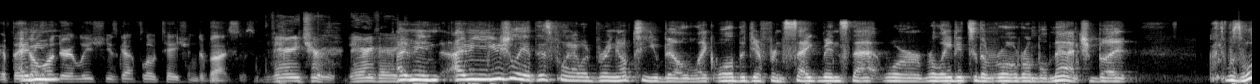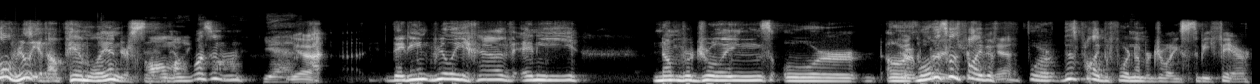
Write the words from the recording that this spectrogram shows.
if they I go mean- under, at least she's got flotation devices. very true. Very, very I mean, I mean, usually at this point, I would bring up to you, Bill, like all the different segments that were related to the Royal Rumble match, but it was all really about Pamela Anderson. Oh my it wasn't. yeah. Yeah, They didn't really have any number drawings or or This well, this was probably before yeah. this is probably before number drawings, to be fair.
